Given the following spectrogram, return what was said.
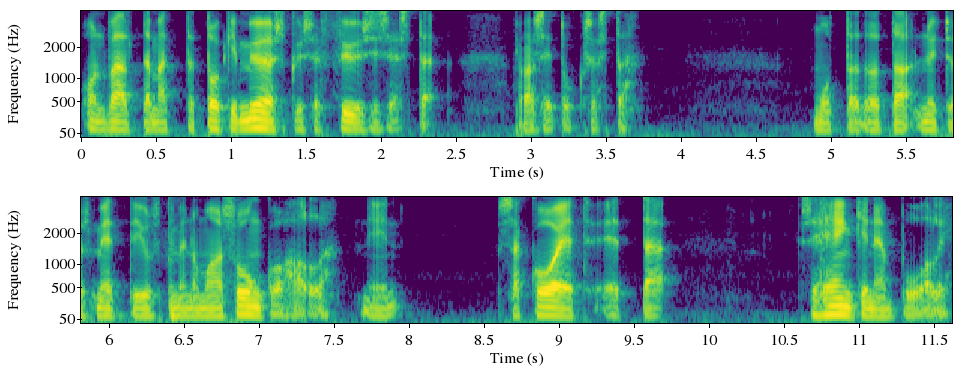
on välttämättä toki myös kyse fyysisestä rasituksesta, mutta tota, nyt jos miettii just nimenomaan sun kohdalla, niin sä koet, että se henkinen puoli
